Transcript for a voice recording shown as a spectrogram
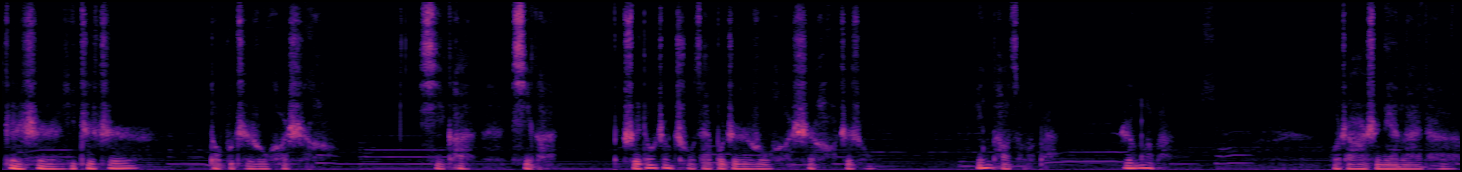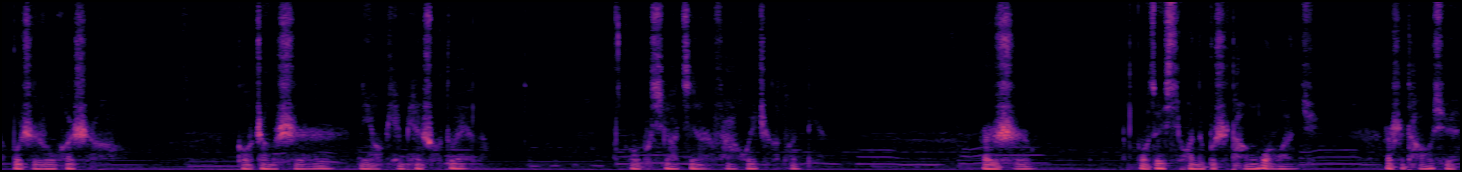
真是一只只都不知如何是好。细看，细看。”谁都正处在不知如何是好之中。樱桃怎么办？扔了吧。我这二十年来的不知如何是好，够证实你又偏偏说对了。我不需要进而发挥这个论点。而是，我最喜欢的不是糖果玩具，而是逃学、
